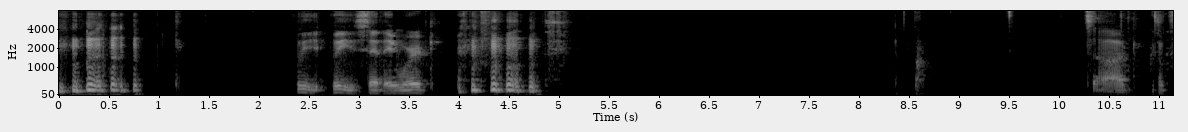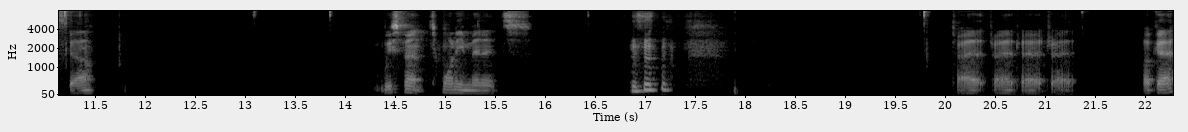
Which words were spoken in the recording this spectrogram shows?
please please say they work. so let's go. We spent 20 minutes. try it, try it, try it, try it. Okay.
